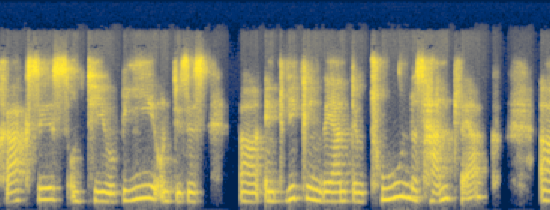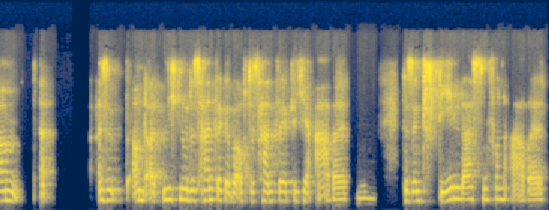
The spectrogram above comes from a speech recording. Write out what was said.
Praxis und Theorie und dieses äh, Entwickeln während dem Tun, das Handwerk. Ähm, äh, also und nicht nur das Handwerk, aber auch das handwerkliche Arbeiten, das Entstehen lassen von Arbeiten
